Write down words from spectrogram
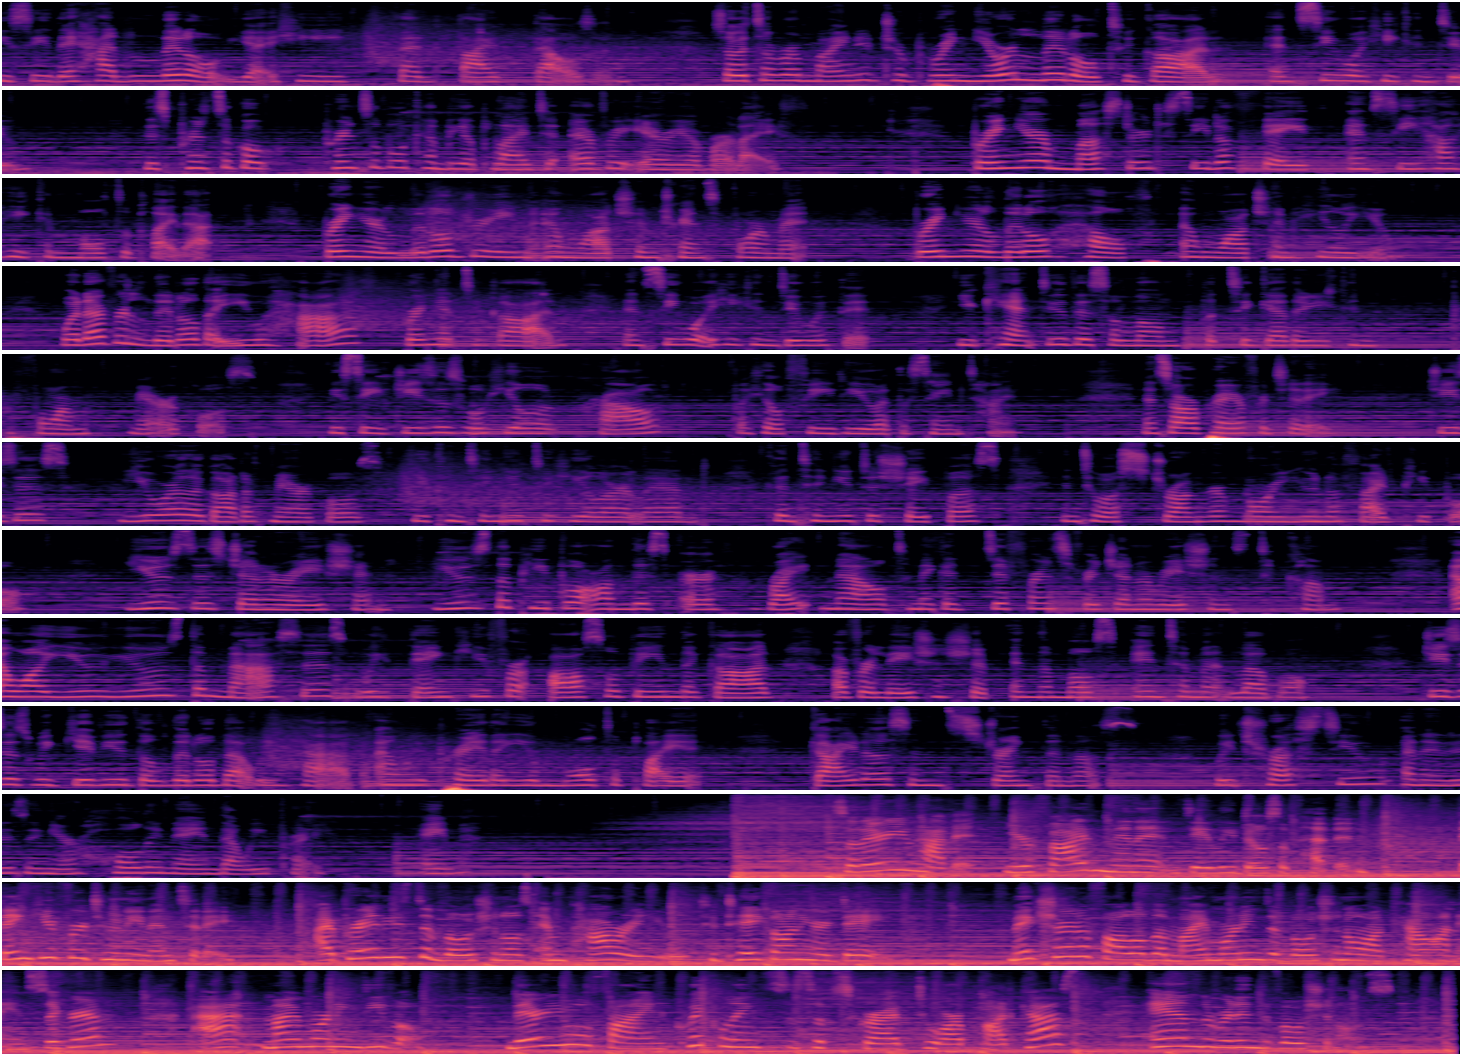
You see, they had little, yet He fed 5,000. So it's a reminder to bring your little to God and see what He can do. This principle, principle can be applied to every area of our life. Bring your mustard seed of faith and see how He can multiply that. Bring your little dream and watch Him transform it. Bring your little health and watch Him heal you. Whatever little that you have, bring it to God and see what He can do with it. You can't do this alone, but together you can perform miracles. You see, Jesus will heal a crowd but He'll feed you at the same time. And so, our prayer for today Jesus, you are the God of miracles. You continue to heal our land, continue to shape us into a stronger, more unified people. Use this generation, use the people on this earth right now to make a difference for generations to come. And while you use the masses, we thank you for also being the God of relationship in the most intimate level. Jesus, we give you the little that we have, and we pray that you multiply it Guide us and strengthen us. We trust you, and it is in your holy name that we pray. Amen. So there you have it, your five minute daily dose of heaven. Thank you for tuning in today. I pray these devotionals empower you to take on your day. Make sure to follow the My Morning Devotional account on Instagram at My Morning Devo. There you will find quick links to subscribe to our podcast and the written devotionals.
